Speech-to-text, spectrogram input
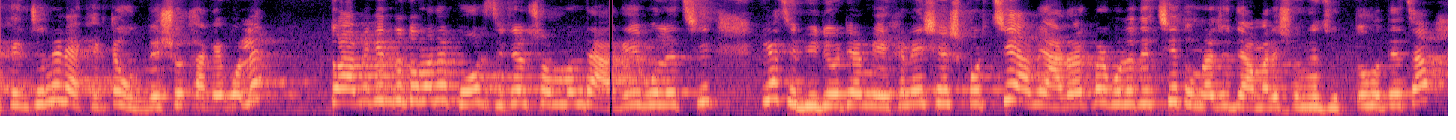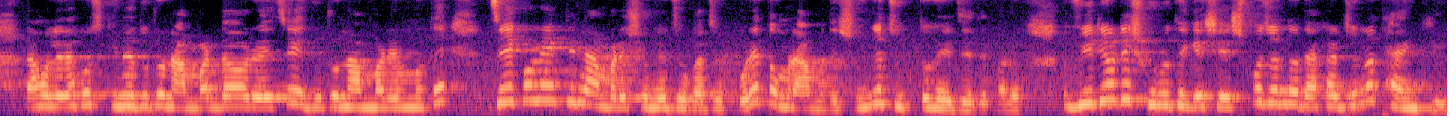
এক একজনের এক একটা উদ্দেশ্য থাকে বলে তো আমি কিন্তু তোমাদের কোর্স ডিটেল সম্বন্ধে আগেই বলেছি, ঠিক আছে? ভিডিওটি আমি এখানেই শেষ করছি। আমি আরও একবার বলে দিচ্ছি, তোমরা যদি আমাদের সঙ্গে যুক্ত হতে চাও, তাহলে দেখো স্ক্রিনে দুটো নাম্বার দেওয়া রয়েছে। এই দুটো নাম্বারের মধ্যে যে কোনো একটি নাম্বারের সঙ্গে যোগাযোগ করে তোমরা আমাদের সঙ্গে যুক্ত হয়ে যেতে পারো। ভিডিওটি শুরু থেকে শেষ পর্যন্ত দেখার জন্য থ্যাংক ইউ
